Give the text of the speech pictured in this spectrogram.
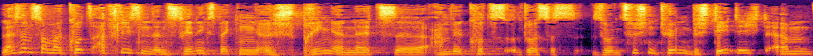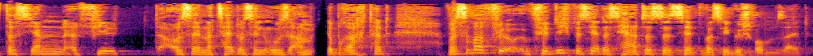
Lass uns noch mal kurz abschließend ins Trainingsbecken äh, springen. Jetzt äh, haben wir kurz, du hast das so in Zwischentönen bestätigt, ähm, dass Jan viel aus seiner Zeit aus den USA mitgebracht hat. Was war für, für dich bisher das härteste Set, was ihr geschwommen seid?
